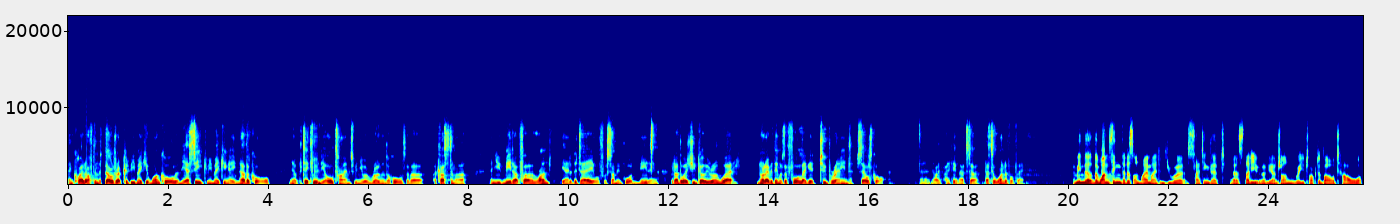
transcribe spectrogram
And quite often the sales rep could be making one call and the SE can be making another call, you know, particularly in the old times when you were roaming the halls of a, a customer and you'd meet up for lunch at the end of the day or for some important meeting, but otherwise you'd go your own way. Not everything was a four-legged, two-brained sales call, and I, I think that's a that's a wonderful thing. I mean, the, the one thing that is on my mind, and you were citing that uh, study earlier, John, where you talked about how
